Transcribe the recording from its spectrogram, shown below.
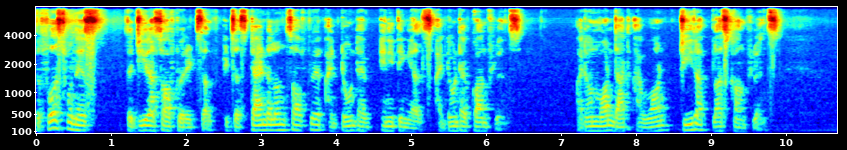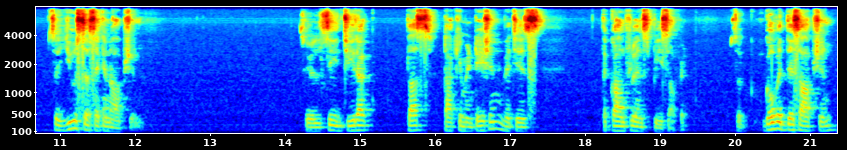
The first one is the Jira software itself. It's a standalone software. I don't have anything else. I don't have Confluence. I don't want that. I want Jira plus Confluence. So use the second option. So you'll see Jira plus documentation which is the Confluence piece of it. So go with this option.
